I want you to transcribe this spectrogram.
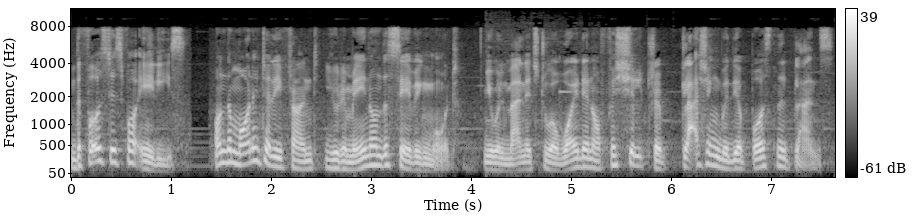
The first is for Aries. On the monetary front, you remain on the saving mode. You will manage to avoid an official trip clashing with your personal plans.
